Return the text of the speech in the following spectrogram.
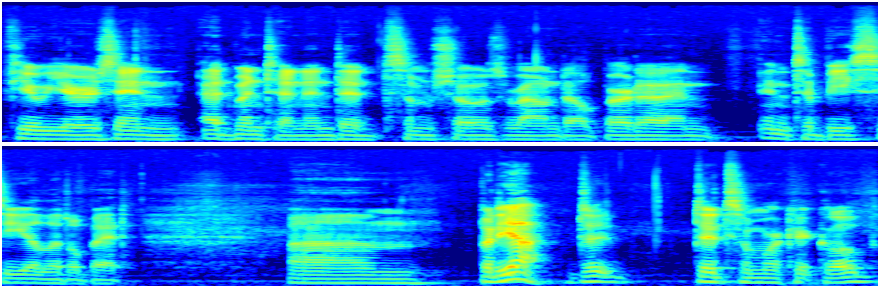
few years in Edmonton and did some shows around Alberta and into BC a little bit. Um, but yeah, did did some work at Globe.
